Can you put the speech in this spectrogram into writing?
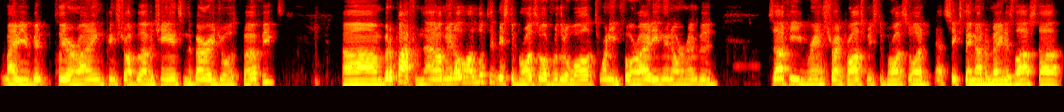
maybe a bit clearer running, pinstripe will have a chance, and the barrier draw is perfect. Um, but apart from that, I mean, I, I looked at Mr. Brightside for a little while at 20 and 480, and then I remembered Zaaki ran straight past Mr. Brightside at 1600 meters last start.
